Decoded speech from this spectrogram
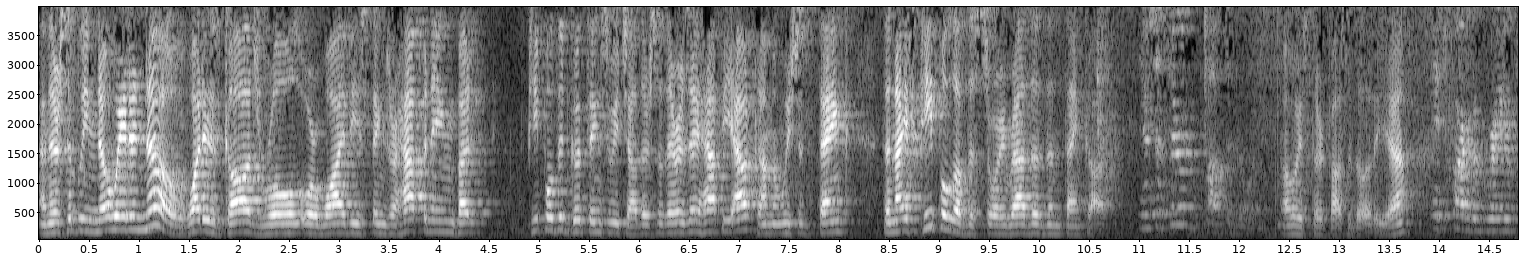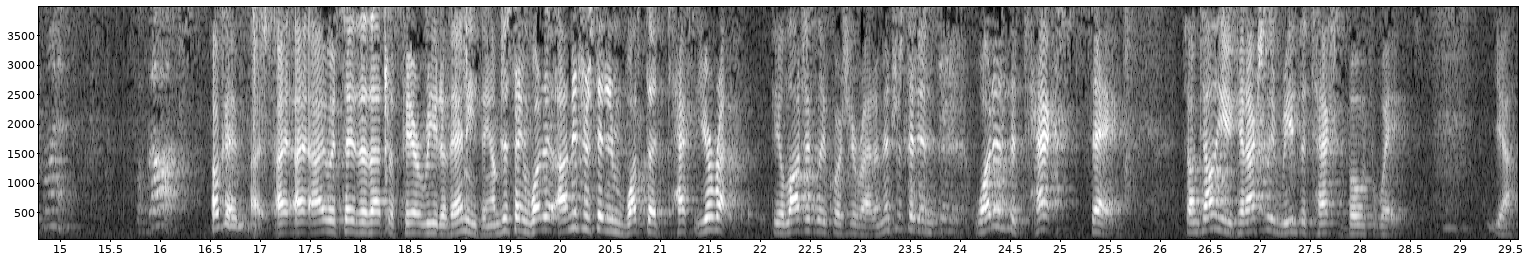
And there's simply no way to know what is God's role or why these things are happening, but people did good things to each other, so there is a happy outcome, and we should thank the nice people of the story rather than thank God. There's a third possibility. Always third possibility, yeah? It's part of a greater plan of God's. Okay, I, I, I, would say that that's a fair read of anything. I'm just saying, what I'm interested in what the text. You're right. Theologically, of course, you're right. I'm interested in what does the text say. So I'm telling you, you can actually read the text both ways. Yeah.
